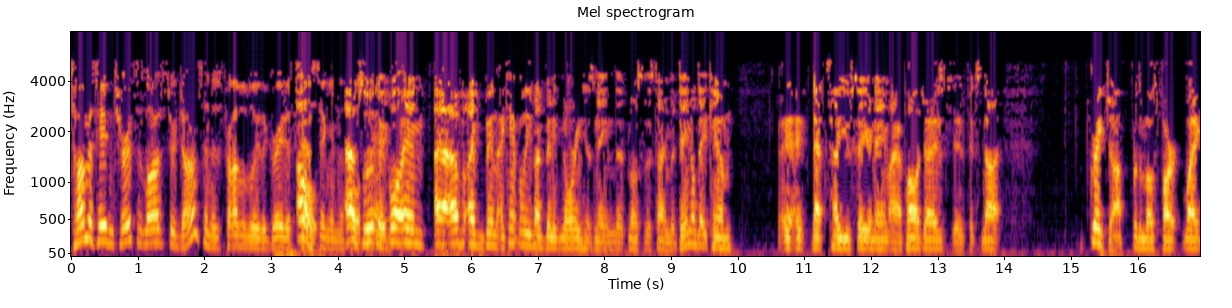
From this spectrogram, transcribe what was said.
Thomas Haden Church as Lobster Johnson is probably the greatest Oh, casting in this whole absolutely well and I, i've i've been i can't believe i've been ignoring his name the, most of this time but Daniel Dae Kim I, I, that's how you say your name i apologize if it's not great job for the most part. Like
